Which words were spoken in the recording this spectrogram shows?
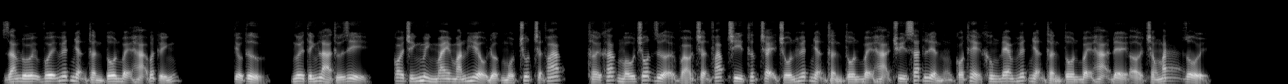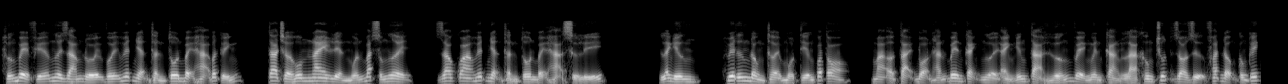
dám đối với huyết nhận thần tôn bệ hạ bất kính. Tiểu tử, ngươi tính là thứ gì, coi chính mình may mắn hiểu được một chút trận pháp thời khắc mấu chốt dựa vào trận pháp chi thức chạy trốn huyết nhận thần tôn bệ hạ truy sát liền có thể không đem huyết nhận thần tôn bệ hạ để ở trong mắt rồi. Hướng về phía ngươi dám đối với huyết nhận thần tôn bệ hạ bất kính, ta chờ hôm nay liền muốn bắt sống ngươi, giao qua huyết nhận thần tôn bệ hạ xử lý. Lanh ưng, huyết ưng đồng thời một tiếng quát to, mà ở tại bọn hắn bên cạnh người ảnh nhưng tả hướng về nguyên càng là không chút do dự phát động công kích.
